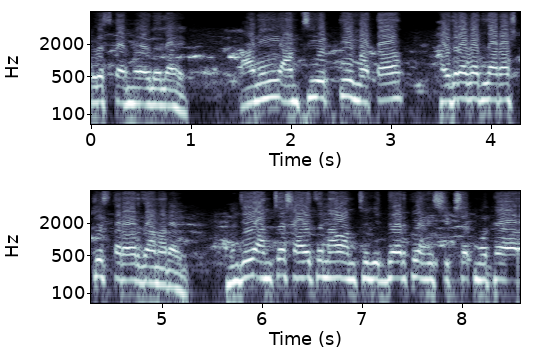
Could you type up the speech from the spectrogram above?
पुरस्कार मिळवलेला आहे. आणि आमची एक टीम आता हैदराबादला राष्ट्रीय स्तरावर जाणार आहे. म्हणजे आमच्या शाळेचं नाव आमचे विद्यार्थी आणि शिक्षक मोठ्या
